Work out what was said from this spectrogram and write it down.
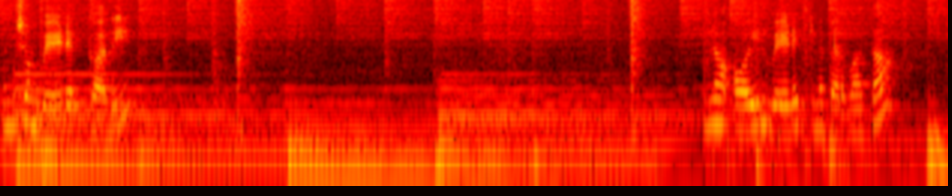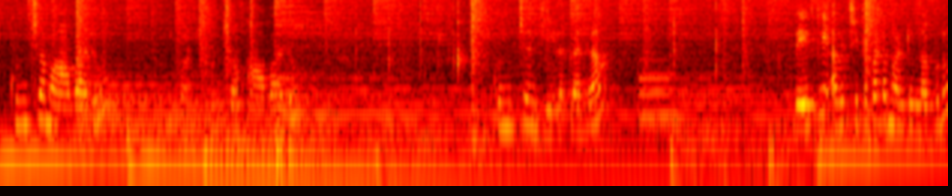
కొంచెం వేడెక్కాలి. ఇలా ఆయిల్ వేడెక్కిన తర్వాత కొంచెం ఆవాలు ఇవ్వండి కొంచెం ఆవాలు కొంచెం జీలకర్ర వేసి అవి చిటపటమంటున్నప్పుడు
